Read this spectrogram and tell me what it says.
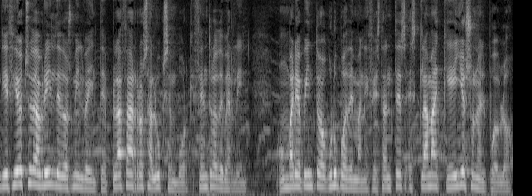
18 de abril de 2020, Plaza Rosa Luxemburg, centro de Berlín. Un variopinto grupo de manifestantes exclama que ellos son el pueblo.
